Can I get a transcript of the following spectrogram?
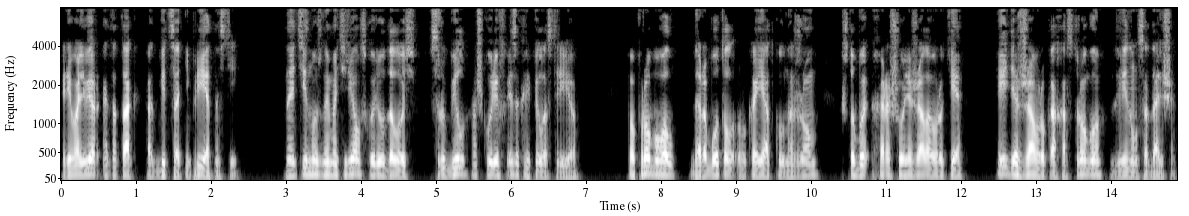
Револьвер — это так, отбиться от неприятностей. Найти нужный материал вскоре удалось. Срубил, ошкурив и закрепил острие. Попробовал, доработал рукоятку ножом, чтобы хорошо лежала в руке, и, держа в руках острогу, двинулся дальше.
